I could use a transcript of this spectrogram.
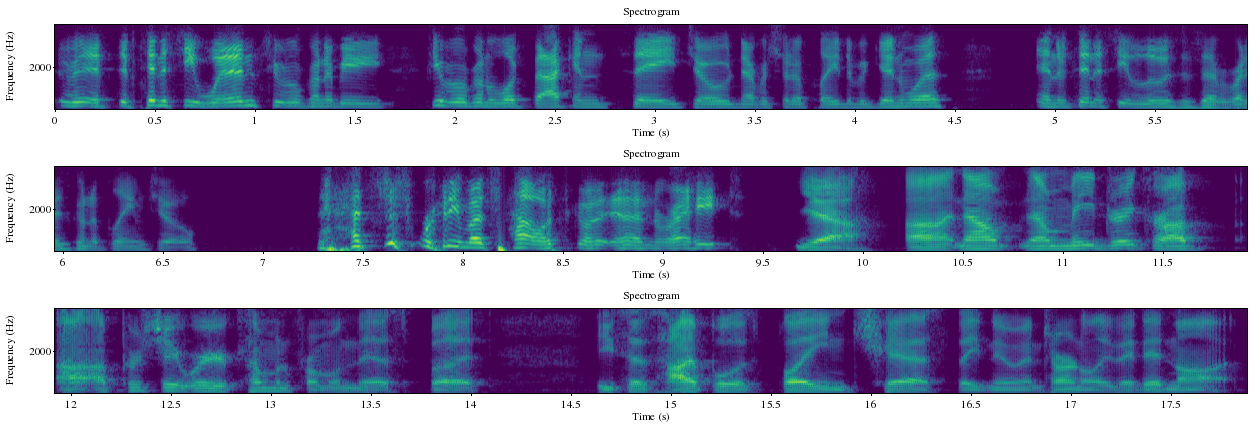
If, if Tennessee wins, people are to be people are to look back and say Joe never should have played to begin with, and if Tennessee loses, everybody's to blame Joe. That's just pretty much how it's to end, right? Yeah. Uh, now, now, me drinker, I, I appreciate where you're coming from on this, but he says Heupel is playing chess. They knew internally. They did not.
